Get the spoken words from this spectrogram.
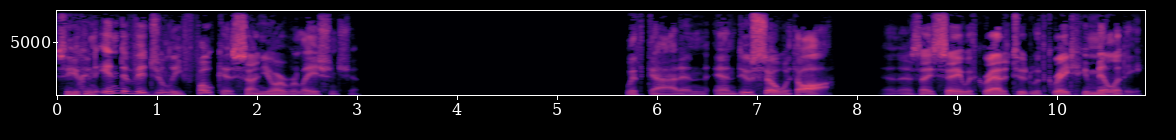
So you can individually focus on your relationship with God and, and do so with awe. And as I say, with gratitude, with great humility.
